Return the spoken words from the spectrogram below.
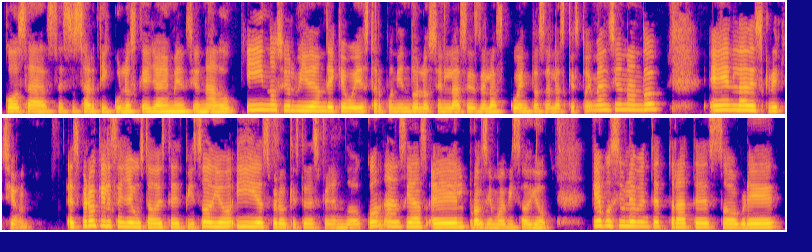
cosas, esos artículos que ya he mencionado. Y no se olviden de que voy a estar poniendo los enlaces de las cuentas de las que estoy mencionando en la descripción. Espero que les haya gustado este episodio y espero que estén esperando con ansias el próximo episodio que posiblemente trate sobre...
